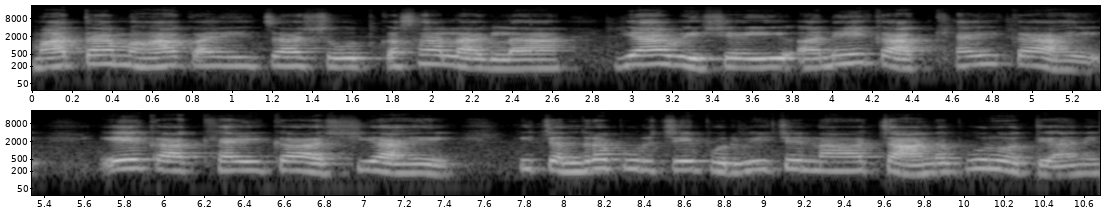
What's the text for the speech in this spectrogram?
माता महाकाळीचा शोध कसा लागला याविषयी अनेक आख्यायिका आहे. एक आख्यायिका अशी आहे की चंद्रपूरचे पूर्वीचे नाव चांदपूर होते आणि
